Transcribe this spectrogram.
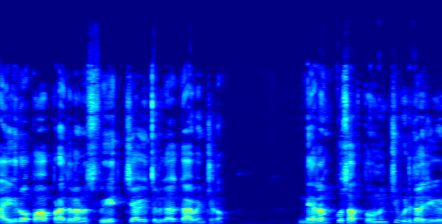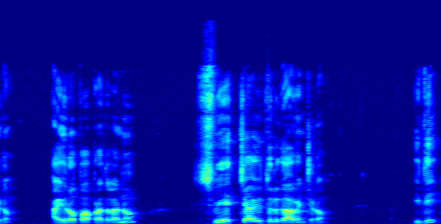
ఐరోపా ప్రజలను స్వేచ్ఛాయుతులుగా గావించడం నిరంకుశత్వం నుంచి విడుదల చేయడం ఐరోపా ప్రజలను స్వేచ్ఛాయుతులుగా గావించడం. ఇది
